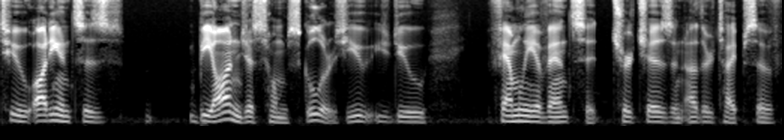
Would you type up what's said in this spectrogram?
to audiences beyond just homeschoolers. You you do family events at churches and other types of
